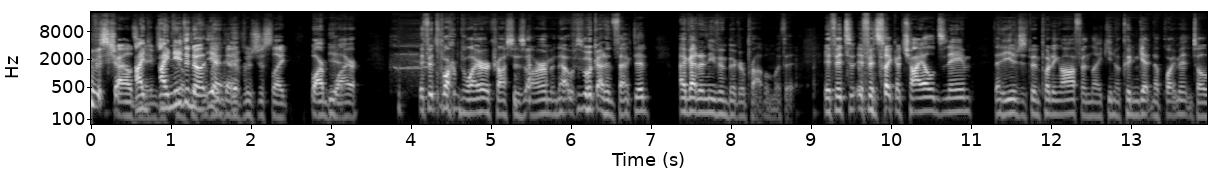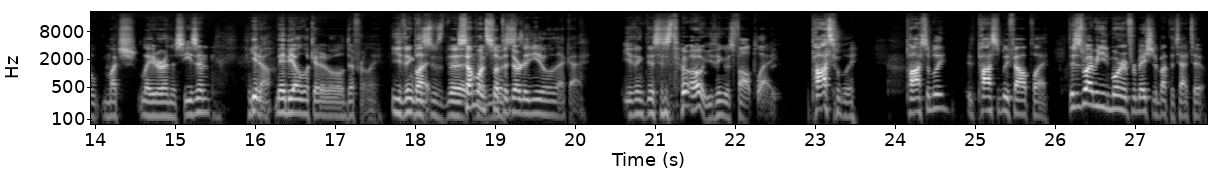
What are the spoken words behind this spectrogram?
of his child's I- names, I need to know- yeah, that it- if it was just like barbed Yeah. wire. If it's barbed wire across his arm and that was what got infected, I got an even bigger problem with it. If it's if it's like a child's name that he had just been putting off and like you know couldn't get an appointment until much later in the season, you know maybe I'll look at it a little differently. You think But this was the Someone the slipped most- a dirty needle to that guy. You think this is the? Oh, you think it was foul play? Possibly, possibly, possibly foul play. This is why we need more information about the tattoo.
